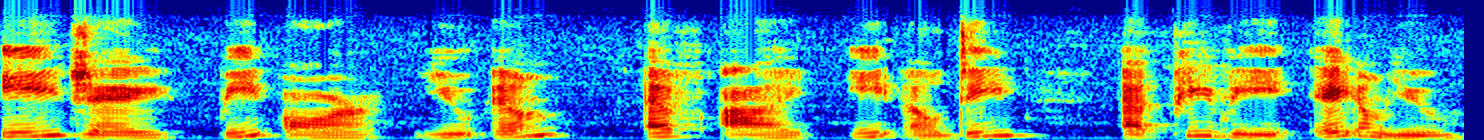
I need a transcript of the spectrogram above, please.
EJBRUMFIELD at pvamu.edu.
